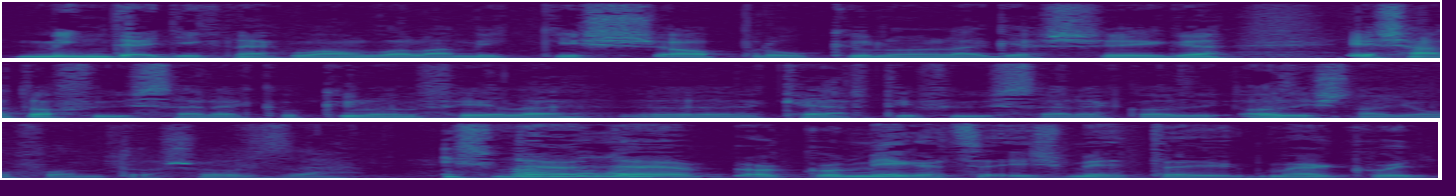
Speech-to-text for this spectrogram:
Mindegyiknek van valami kis apró különlegessége, és hát a fűszerek, a különféle uh, kerti fűszerek, az, az is nagyon fontos hozzá. És van de, valami... de akkor még egyszer ismételjük meg, hogy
